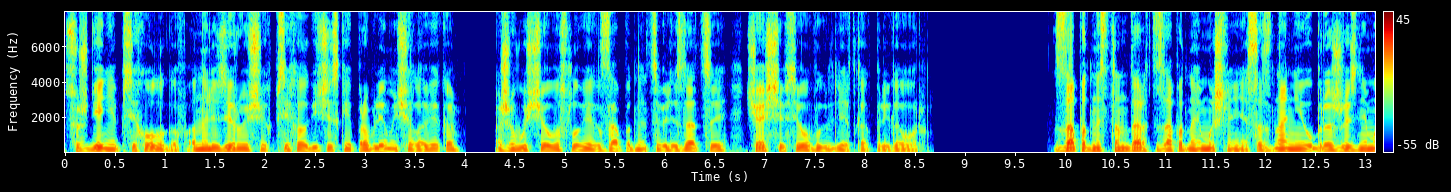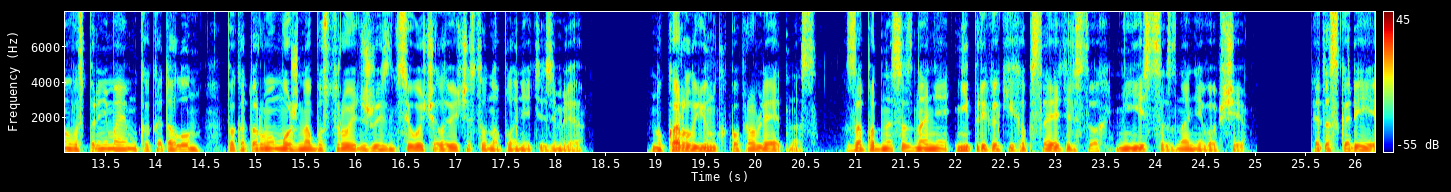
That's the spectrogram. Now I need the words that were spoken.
Суждения психологов, анализирующих психологические проблемы человека, живущего в условиях западной цивилизации, чаще всего выглядят как приговор. Западный стандарт, западное мышление, сознание и образ жизни мы воспринимаем как эталон, по которому можно обустроить жизнь всего человечества на планете Земля. Но Карл Юнг поправляет нас. Западное сознание ни при каких обстоятельствах не есть сознание вообще. Это скорее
